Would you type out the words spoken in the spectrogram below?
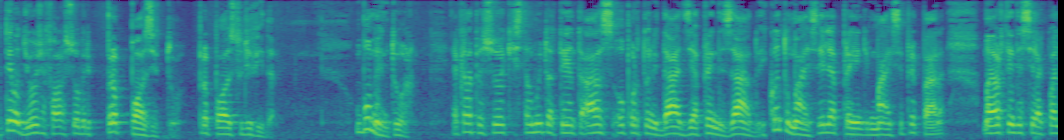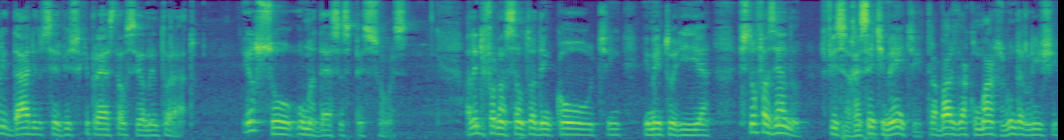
O tema de hoje é falar sobre propósito, propósito de vida. Um bom mentor é aquela pessoa que está muito atenta às oportunidades e aprendizado, e quanto mais ele aprende, mais se prepara, maior tende a ser a qualidade do serviço que presta ao seu mentorado. Eu sou uma dessas pessoas além de formação toda em coaching e mentoria. Estou fazendo, fiz recentemente, trabalhos lá com Marcos Wunderlich,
